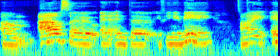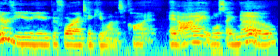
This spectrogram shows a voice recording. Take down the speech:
um, I also and, and the if you knew me, I interview you before I take you on as a client, and I will say no,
